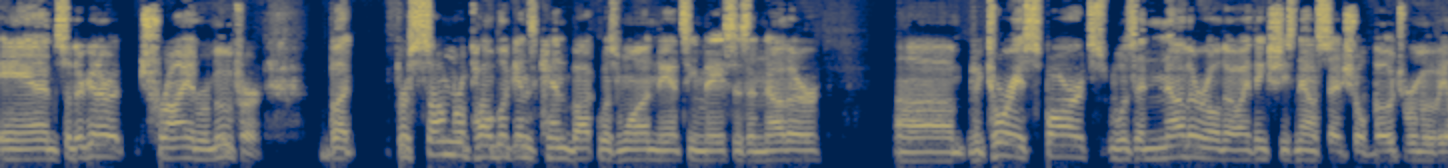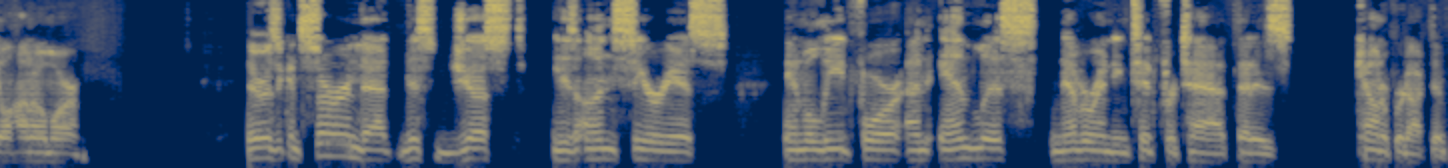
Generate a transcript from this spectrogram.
and so they're going to try and remove her. But for some Republicans, Ken Buck was one, Nancy Mace is another. Um, Victoria Spartz was another, although I think she's now said she'll vote to remove Ilhan Omar. There is a concern that this just is unserious and will lead for an endless, never ending tit for tat that is counterproductive.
